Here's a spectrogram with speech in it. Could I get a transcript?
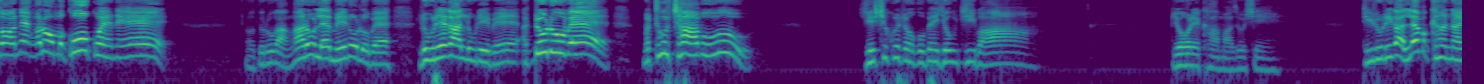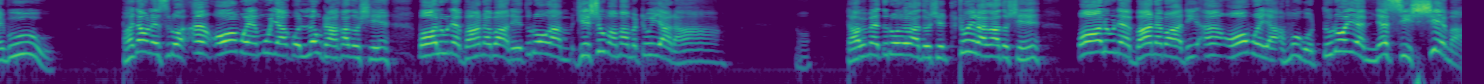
စော်နဲ့ငါတို့မကိုးကွယ်နဲ့နော်သူတို့ကငါတို့လည်းမင်းတို့လိုပဲလူတွေကလူတွေပဲအတူတူပဲမထူချဘူးယေရှုခရစ်တော်ကိုပဲယုံကြည်ပါပြောတဲ့ခါမှာဆိုရှင်ဒီလူတွေကလက်မခံနိုင်ဘူးဘာကြောင့်လဲဆိုတော့အံ့ဩမွယ်မှုရာကိုလှုပ်တာကဆိုရှင်ပေါလုနဲ့ဘာနာဘတွေသူတို့ကယေရှုမှမတွေးရတာနော်ဒါပေမဲ့သူတို့ကဆိုရှင်တွေးတာကဆိုရှင် ပေါလုနဲ့ဘာနဘဒီအံ့ဩဖွယ်ရာအမှုကိုသူတို့ရဲ့မျက်စိရှေ့မှာ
